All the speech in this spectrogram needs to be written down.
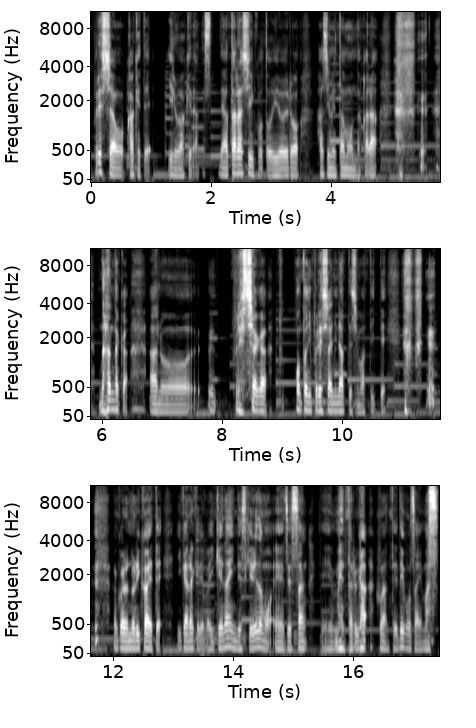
う、プレッシャーをかけているわけなんです。で、新しいことをいろいろ始めたもんだから、なんだか、あのープレッシャーが、本当にプレッシャーになってしまっていて、これを乗り換えていかなければいけないんですけれども、えー絶賛、えーメンタルが不安定でございます。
